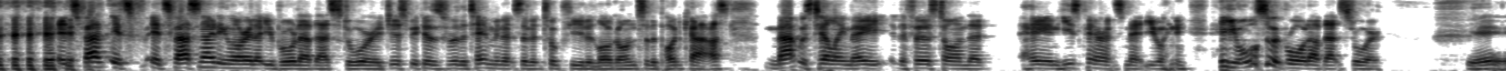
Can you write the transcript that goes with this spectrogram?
it's fa- it's it's fascinating, Laurie, that you brought up that story. Just because for the ten minutes that it took for you to log on to the podcast, Matt was telling me the first time that he and his parents met you, and he also brought up that story. Yeah,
